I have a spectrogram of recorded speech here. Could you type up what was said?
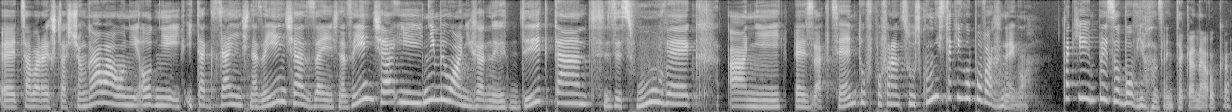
e, cała reszta ściągała oni od niej i tak zajęć na zajęcia, z zajęć na zajęcia i nie było ani żadnych dyktant ze słówek, ani e, z akcentów po francusku, nic takiego poważnego. Takie bez zobowiązań taka nauka.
